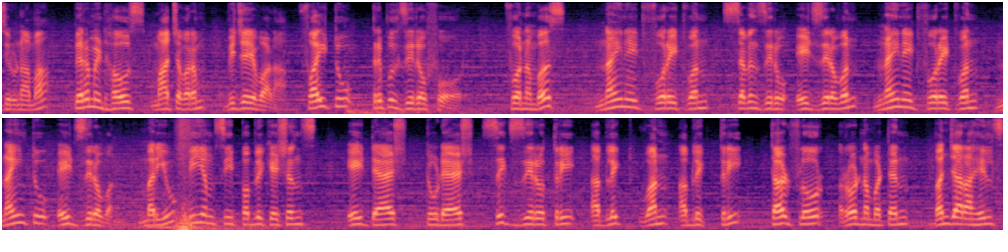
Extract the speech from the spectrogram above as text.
చిరునామా pyramid house Machavaram Vijayawada. Five two triple zero four. Phone numbers nine eight four eight one seven zero eight zero one nine eight four eight one nine two eight zero one. మరియు PMC publications eight dash two dash six zero three oblique one oblique three third floor road number ten Banjara Hills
